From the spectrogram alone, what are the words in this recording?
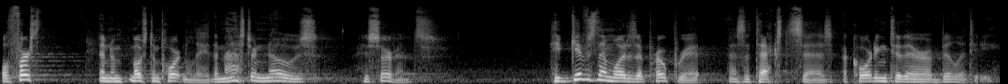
Well, first and most importantly, the master knows his servants. He gives them what is appropriate, as the text says, according to their ability.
